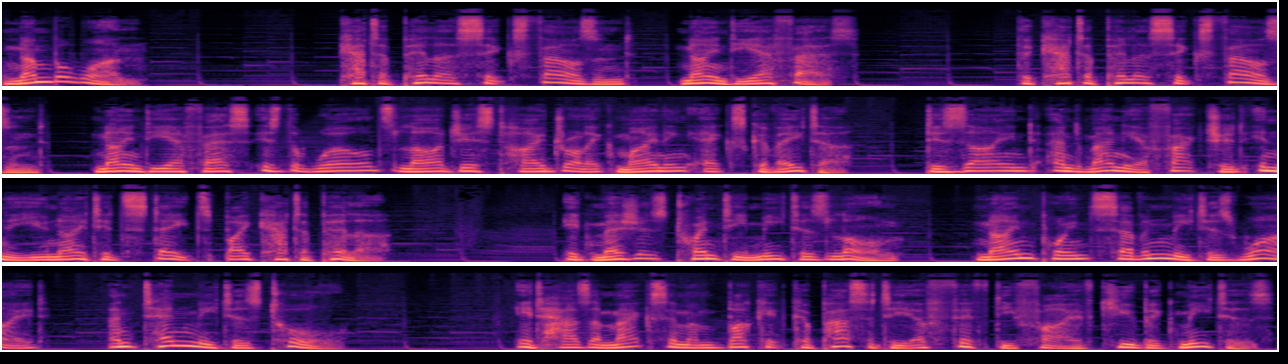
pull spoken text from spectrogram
Number 1. Caterpillar 6000 90FS. The Caterpillar 6000 90FS is the world's largest hydraulic mining excavator, designed and manufactured in the United States by Caterpillar. It measures 20 meters long, 9.7 meters wide, and 10 meters tall. It has a maximum bucket capacity of 55 cubic meters,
